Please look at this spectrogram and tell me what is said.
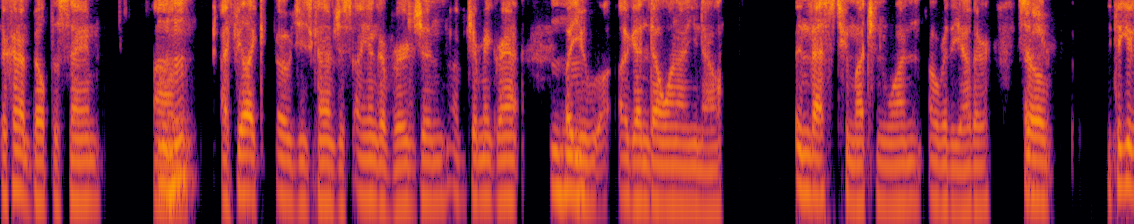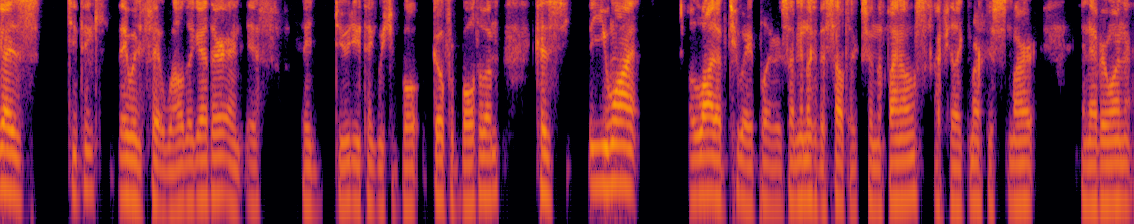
They're kind of built the same. Um, I feel like OG is kind of just a younger version of Jerami Grant, but Mhm. you again don't want to you know invest too much in one over the other. So you think you guys do you think they would fit well together? And if they do, do you think we should both go for both of them? Because you want a lot of two-way players. I mean, look at the Celtics in the finals. I feel like Marcus Smart and everyone, um,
